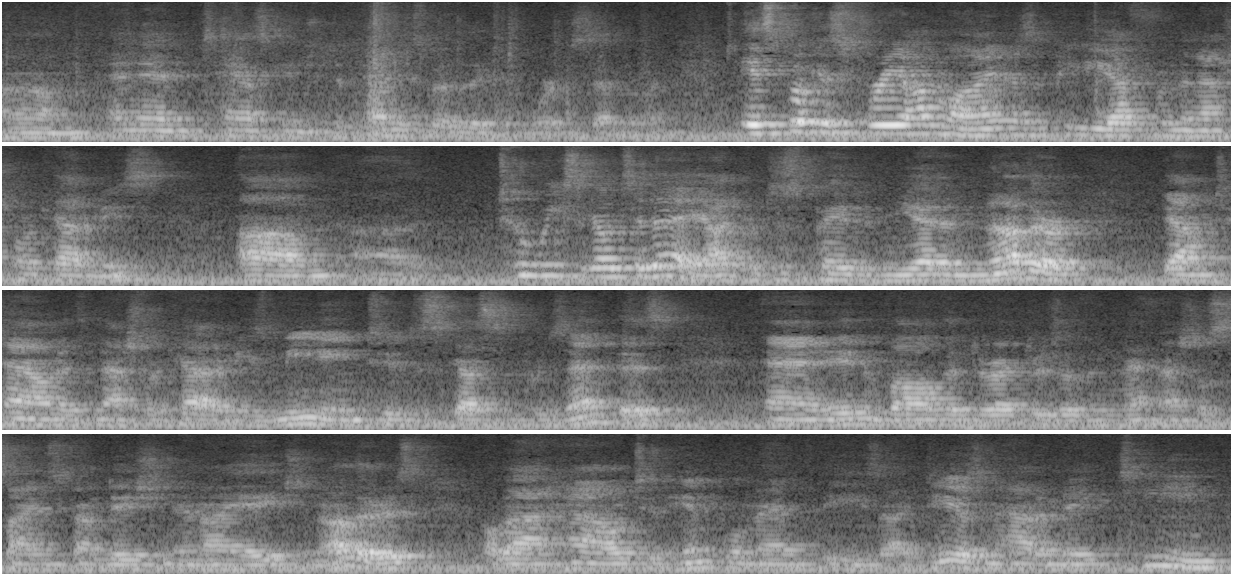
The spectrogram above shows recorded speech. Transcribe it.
um, and then task interdependence, whether they could work separately. Its book is free online as a PDF from the National Academies. Um, uh, two weeks ago today, I participated in yet another downtown at the National Academies meeting to discuss and present this, and it involved the directors of the National Science Foundation, NIH, and others about how to implement these ideas and how to make team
